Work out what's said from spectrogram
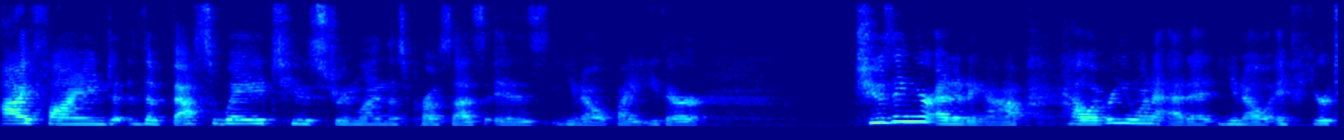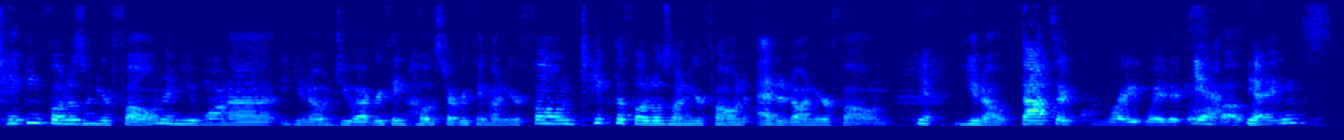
I find the best way to streamline this process is, you know, by either choosing your editing app however you want to edit you know if you're taking photos on your phone and you want to you know do everything host everything on your phone take the photos on your phone edit on your phone Yeah. you know that's a great way to go Yeah. about Yeah. things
